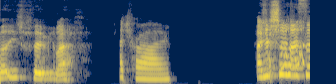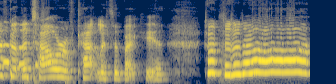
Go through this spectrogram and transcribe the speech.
you just make me laugh. I try. I just realised I've got the Tower of Cat Litter back here. Da, da, da, da,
